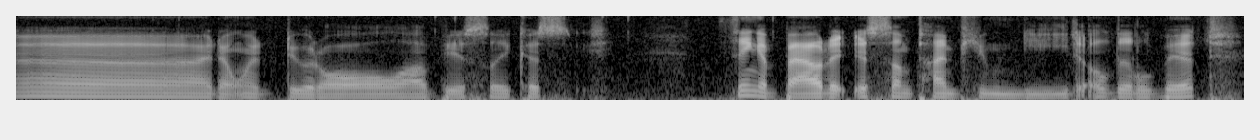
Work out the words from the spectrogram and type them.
Uh, I don't want to do it all, obviously, because the thing about it is sometimes you need a little bit.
